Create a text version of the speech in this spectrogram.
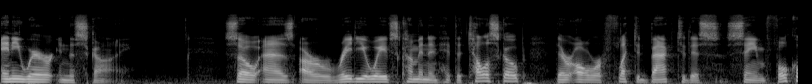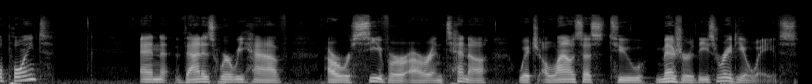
anywhere in the sky. So as our radio waves come in and hit the telescope, they're all reflected back to this same focal point, and that is where we have our receiver, our antenna, which allows us to measure these radio waves.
